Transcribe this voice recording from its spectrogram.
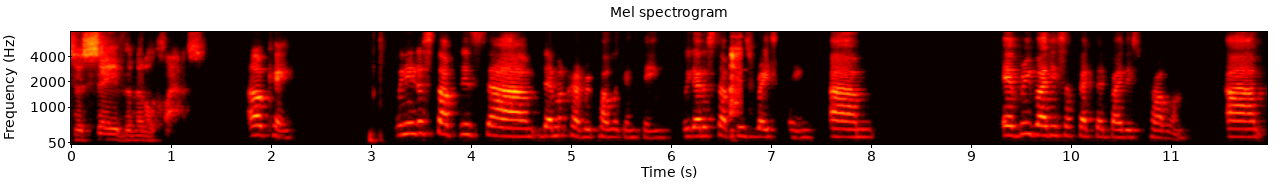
to save the middle class. Okay. We need to stop this um, Democrat Republican thing. We got to stop this race thing. Um, everybody's affected by this problem. Um,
